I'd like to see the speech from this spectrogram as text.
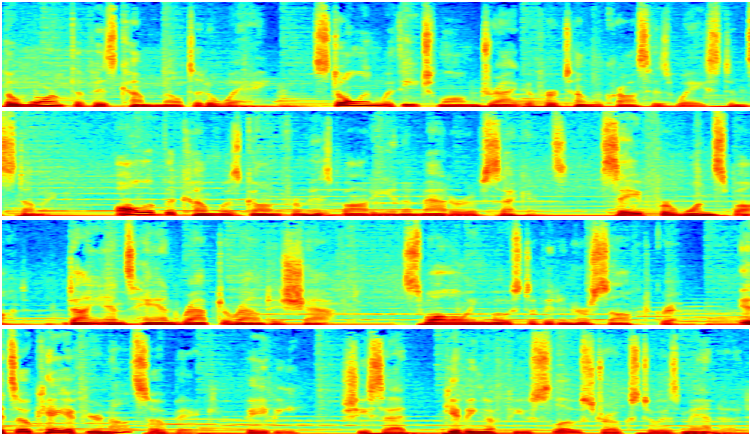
The warmth of his cum melted away, stolen with each long drag of her tongue across his waist and stomach. All of the cum was gone from his body in a matter of seconds, save for one spot. Diane's hand wrapped around his shaft, swallowing most of it in her soft grip. It's okay if you're not so big, baby, she said, giving a few slow strokes to his manhood.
